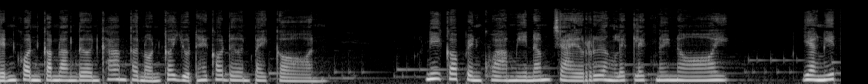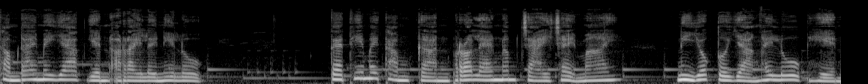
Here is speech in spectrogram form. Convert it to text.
เห็นคนกำลังเดินข้ามถนนก็หยุดให้เขาเดินไปก่อน นี่ก็เป็นความมีน้ำใจเรื่องเล็กๆ น้อยๆ อย่างนี้ทำได้ไม่ยากเย็นอะไรเลยนี่ลูก แต่ที่ไม่ทำกันเพราะแรงน้ำใจใช่ไหมนี่ยกตัวอย่างให้ลูกเห็น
